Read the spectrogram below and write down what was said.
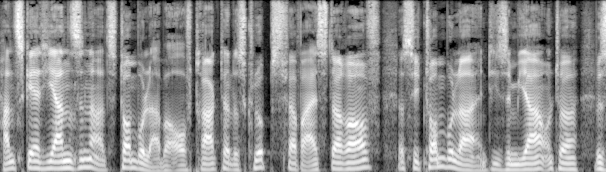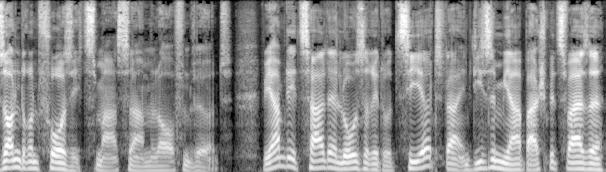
Hans-Gerd Jansen als Tombola-Beauftragter des Clubs verweist darauf, dass die Tombola in diesem Jahr unter besonderen Vorsichtsmaßnahmen laufen wird. Wir haben die Zahl der Lose reduziert, da in diesem Jahr beispielsweise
